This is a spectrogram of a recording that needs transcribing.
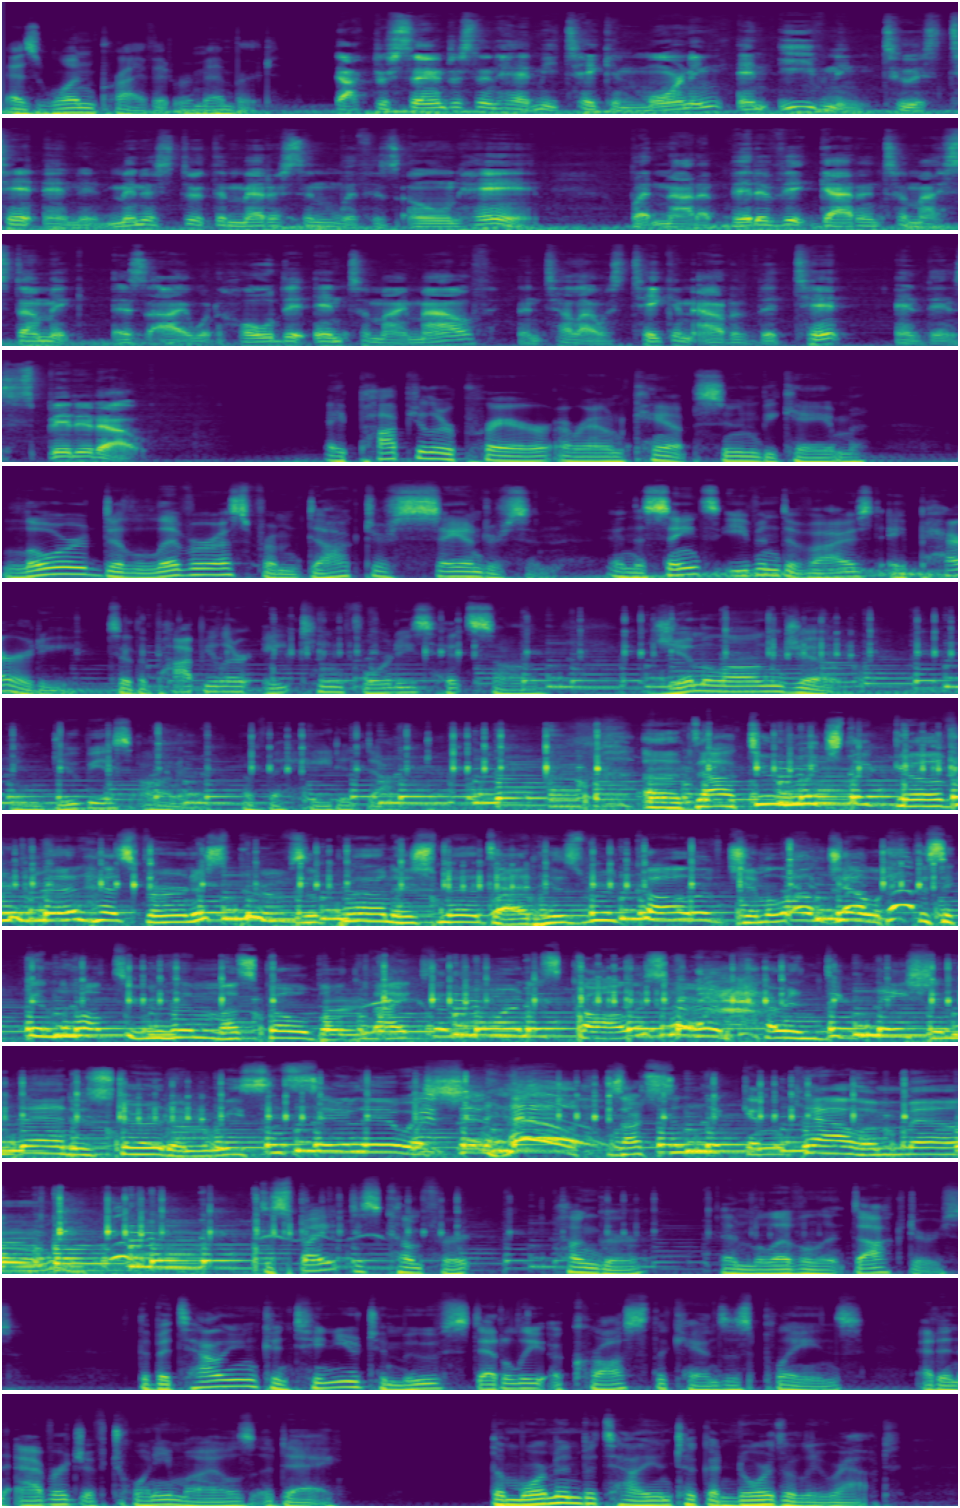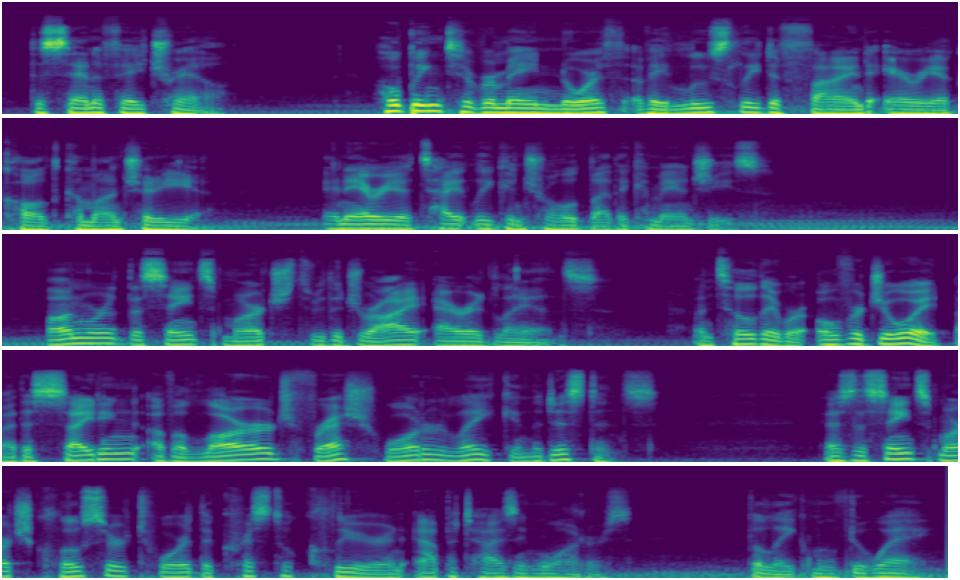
as one private remembered. Dr. Sanderson had me taken morning and evening to his tent and administered the medicine with his own hand, but not a bit of it got into my stomach as I would hold it into my mouth until I was taken out of the tent and then spit it out. A popular prayer around camp soon became, Lord, deliver us from Dr. Sanderson. And the Saints even devised a parody to the popular 1840s hit song, Jim Along Joe, in dubious honor of the hated doctor. A doctor which the government has furnished proves a punishment at his recall of Jim Along Joe. The sick and halt to him must go both night and morn. His call is heard, our indignation then is stirred, and we sincerely wish in hell his arsenic and calomel. Despite discomfort, hunger, and malevolent doctors, the battalion continued to move steadily across the Kansas plains at an average of 20 miles a day. The Mormon battalion took a northerly route, the Santa Fe Trail, hoping to remain north of a loosely defined area called Comancheria, an area tightly controlled by the Comanches. Onward, the Saints marched through the dry, arid lands until they were overjoyed by the sighting of a large freshwater lake in the distance. As the Saints marched closer toward the crystal clear and appetizing waters, the lake moved away.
